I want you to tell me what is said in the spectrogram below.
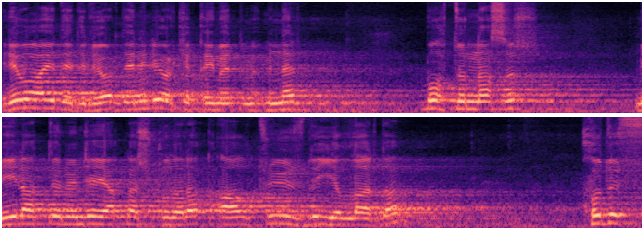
Rivayet ediliyor, deniliyor ki kıymetli müminler Buhtun Nasır milattan önce yaklaşık olarak 600'lü yıllarda Kudüs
